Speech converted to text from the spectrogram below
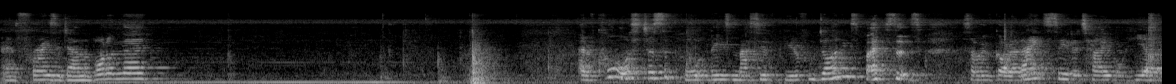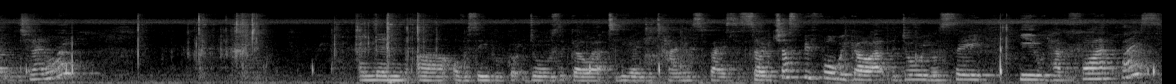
and freezer down the bottom there. And of course, to support these massive, beautiful dining spaces. So we've got an eight-seater table here internally. And then uh, obviously we've got doors that go out to the entertaining spaces. So just before we go out the door, you'll see here we have a fireplace.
